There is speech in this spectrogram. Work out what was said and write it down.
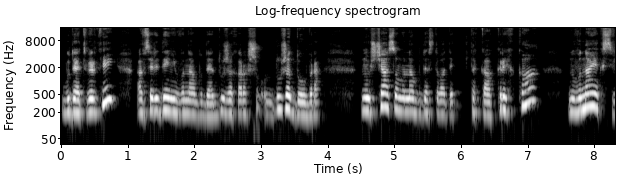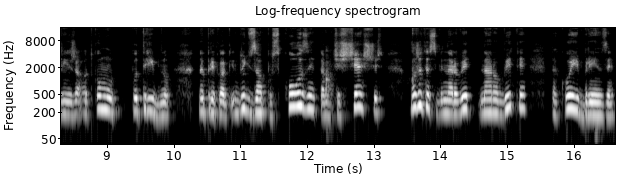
буде твердий, а всередині вона буде дуже хорошо, дуже добра. Ну, з часом вона буде ставати така крихка, ну вона як свіжа. От кому потрібно, наприклад, ідуть в запуск кози там, чи ще щось, можете собі наробити, наробити такої бринзи.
